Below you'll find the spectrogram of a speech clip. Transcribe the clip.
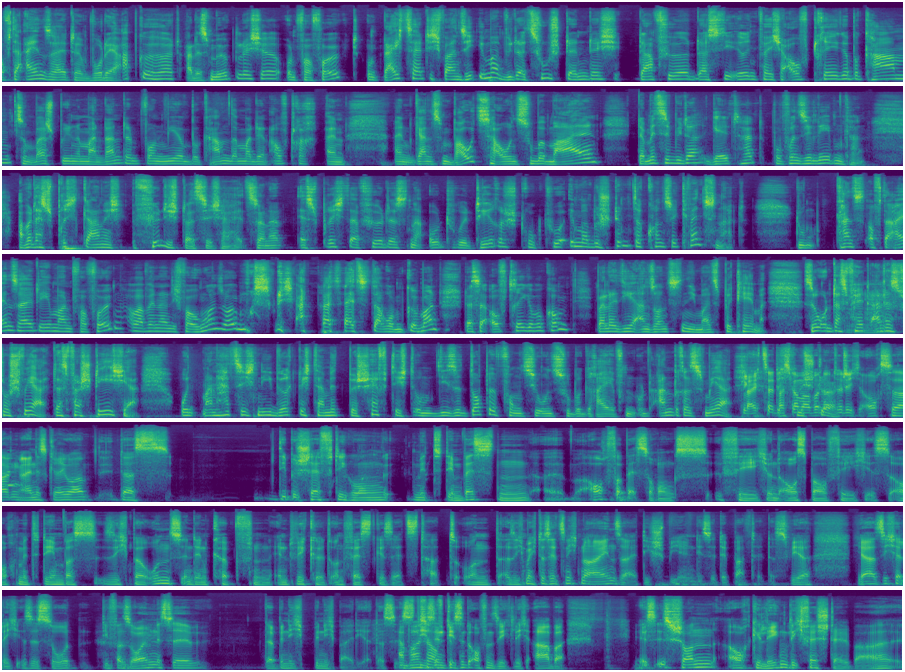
auf der einen Seite wurde er abgehört, alles Mögliche und verfolgt und gleichzeitig waren sie immer wieder zuständig dafür, dass die irgendwelche Aufträge bekamen. Zum Beispiel eine Mandantin von mir bekam dann mal den Auftrag, einen, einen ganzen Bauzaun zu bemalen, damit sie wieder Geld hat, wovon sie leben kann. Aber das spricht gar nicht für die Stadtsicherheit, sondern es spricht dafür, dass eine autoritäre Struktur immer bestimmte Konsequenzen hat. Du kannst auf der einen Seite jemanden verfolgen, aber wenn er nicht verhungern soll, musst du dich andererseits darum kümmern, dass er Aufträge bekommt, weil er die ansonsten niemals bekäme. So, und das fällt mhm. alles so schwer schwer, das verstehe ich ja. Und man hat sich nie wirklich damit beschäftigt, um diese Doppelfunktion zu begreifen und anderes mehr. Gleichzeitig kann man aber natürlich auch sagen, eines Gregor, dass die Beschäftigung mit dem Westen äh, auch verbesserungsfähig und ausbaufähig ist, auch mit dem, was sich bei uns in den Köpfen entwickelt und festgesetzt hat. Und also ich möchte das jetzt nicht nur einseitig spielen, diese Debatte, dass wir, ja, sicherlich ist es so, die Versäumnisse da bin ich, bin ich bei dir. Das ist, die, sind, die sind offensichtlich. Aber es ist schon auch gelegentlich feststellbar,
